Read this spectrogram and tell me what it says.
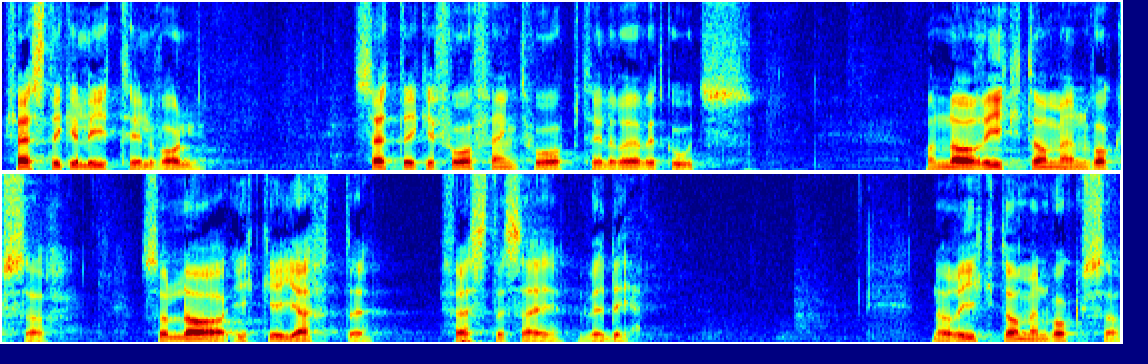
Fest ikke lit til vold, sett ikke fåfengt håp til røvet gods, og når rikdommen vokser, så la ikke hjertet feste seg ved det. Når rikdommen vokser,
